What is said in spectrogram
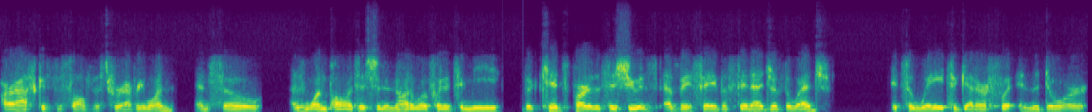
Our ask is to solve this for everyone. And so, as one politician in Ottawa put it to me, the kids part of this issue is, as they say, the thin edge of the wedge. It's a way to get our foot in the door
